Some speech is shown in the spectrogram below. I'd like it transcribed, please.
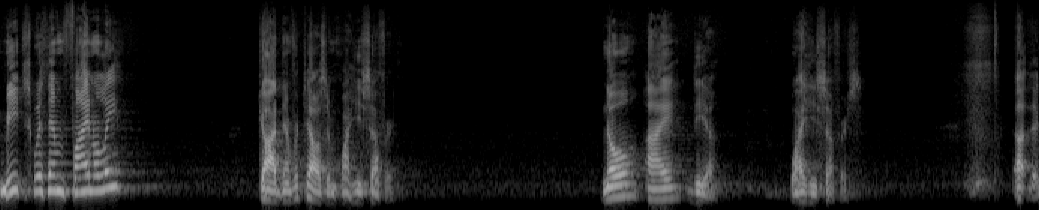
meets with him finally, God never tells him why he suffered. No idea why he suffers. Uh, a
